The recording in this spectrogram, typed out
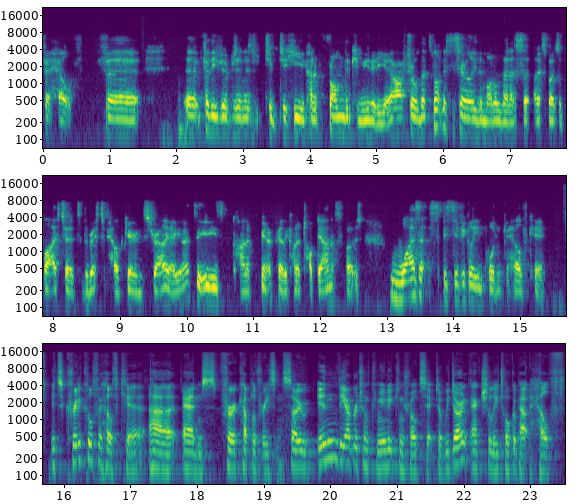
for health? For uh, for these representatives to, to hear kind of from the community. After all, that's not necessarily the model that I, I suppose applies to, to the rest of healthcare in Australia. You know, it is kind of you know fairly kind of top down, I suppose. Why is that specifically important for healthcare? It's critical for healthcare uh, and for a couple of reasons. So, in the Aboriginal community controlled sector, we don't actually talk about health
